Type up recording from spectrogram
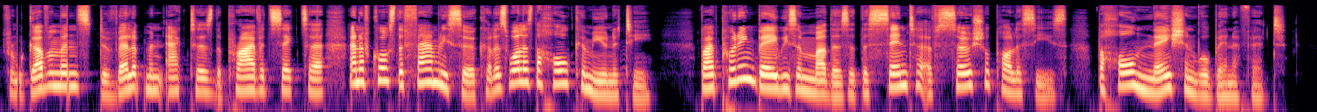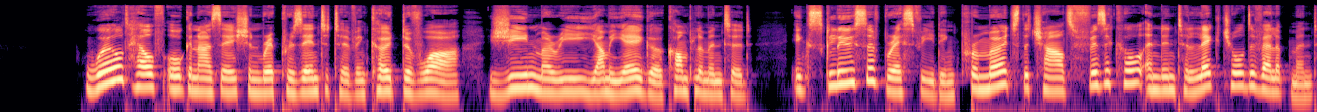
from governments, development actors, the private sector, and of course the family circle, as well as the whole community. By putting babies and mothers at the center of social policies, the whole nation will benefit. World Health Organization representative in Cote d'Ivoire, Jean Marie Yameogo, complimented Exclusive breastfeeding promotes the child's physical and intellectual development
